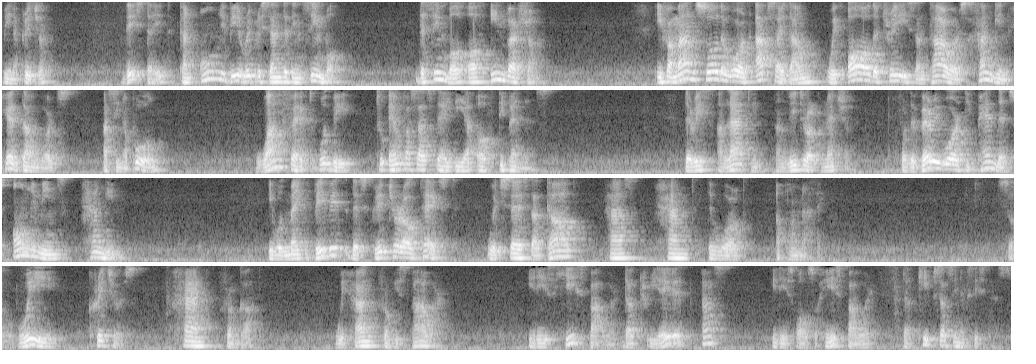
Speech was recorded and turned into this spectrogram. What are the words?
being a creature, this state can only be represented in symbol, the symbol of inversion. If a man saw the world upside down, with all the trees and towers hanging head downwards, as in a pool, one effect would be to emphasize the idea of dependence. There is a Latin and literal connection, for the very word dependence only means hanging. It would make vivid the scriptural text which says that God has hanged the world upon nothing. So we, creatures, hang from God we hang from His power. It is His power that created us, it is also His power that keeps us in existence.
